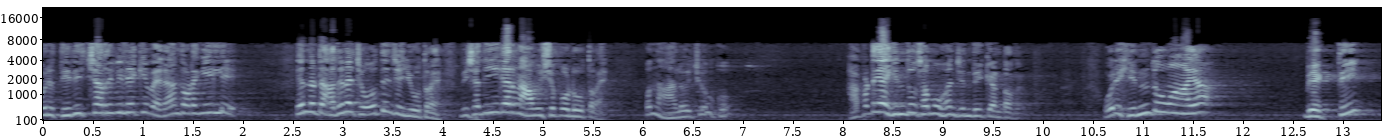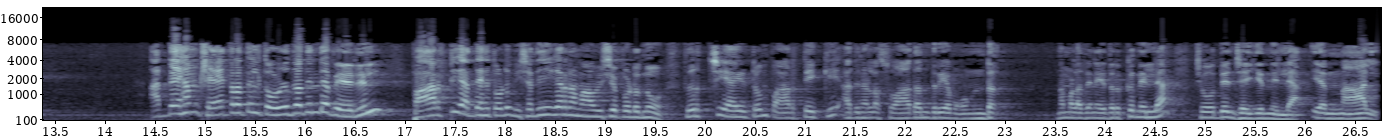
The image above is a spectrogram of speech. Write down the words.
ഒരു തിരിച്ചറിവിലേക്ക് വരാൻ തുടങ്ങിയില്ലേ? എന്നിട്ട് അതിനെ ചോദ്യം ചെയ്യൂത്രേ വിശദീകരണം ആവശ്യപ്പെടൂത്രേ ഒന്ന് ആലോചിച്ച് നോക്കൂ. അവിടെയാ ഹിന്ദു സമൂഹം ചിന്തിക്കേണ്ടത്? ഒരു ഹിന്ദുവായ വ്യക്തി അദ്ദേഹം ക്ഷേത്രത്തിൽ തൊഴുതതിന്റെ പേരിൽ പാർട്ടി അദ്ദേഹത്തോട് വിശദീകരണം ആവശ്യപ്പെടുന്നു. തീർച്ചയായിട്ടും പാർട്ടിക്ക് അതിനുള്ള സ്വാതന്ത്ര്യമുണ്ട്. നമ്മൾ അതിനെ എതിർക്കുന്നില്ല ചോദ്യം ചെയ്യുന്നില്ല. എന്നാൽ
